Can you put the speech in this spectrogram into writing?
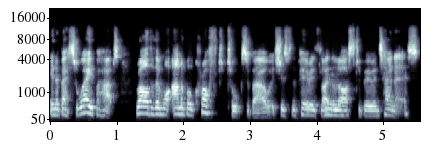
in a better way, perhaps, rather than what Annabel Croft talks about, which is the periods like mm. the last taboo in tennis,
